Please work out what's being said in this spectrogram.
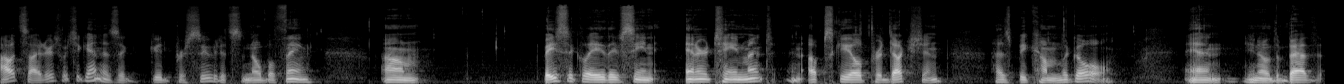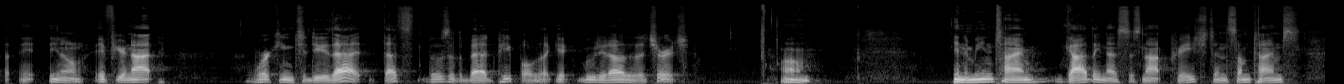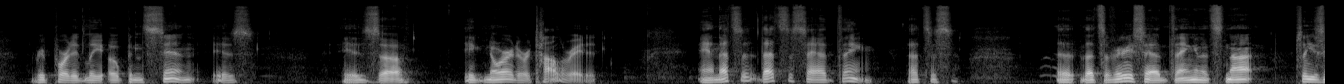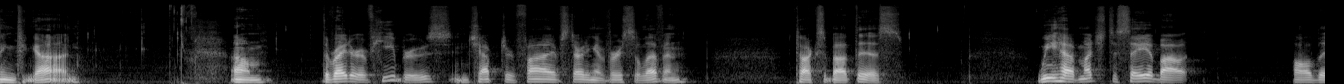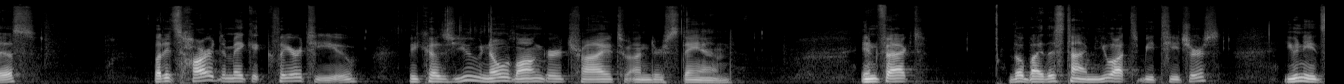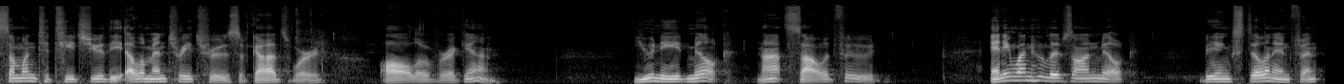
outsiders, which again is a good pursuit, it's a noble thing. Um, basically, they've seen entertainment and upscale production has become the goal. And, you know, the bad, you know, if you're not working to do that, that's, those are the bad people that get booted out of the church. Um, in the meantime, godliness is not preached, and sometimes reportedly open sin is, is uh, ignored or tolerated. And that's a, that's a sad thing. That's a, uh, that's a very sad thing, and it's not pleasing to God. Um, the writer of Hebrews in chapter 5, starting at verse 11, talks about this. We have much to say about all this, but it's hard to make it clear to you because you no longer try to understand. In fact, though by this time you ought to be teachers, you need someone to teach you the elementary truths of God's Word all over again. You need milk, not solid food. Anyone who lives on milk, being still an infant,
